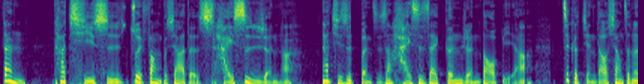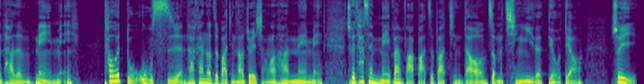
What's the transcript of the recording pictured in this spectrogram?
但他其实最放不下的还是人啊。他其实本质上还是在跟人道别啊。这个剪刀象征了他的妹妹，他会睹物思人，他看到这把剪刀就会想到他的妹妹，所以他才没办法把这把剪刀这么轻易的丢掉。所以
